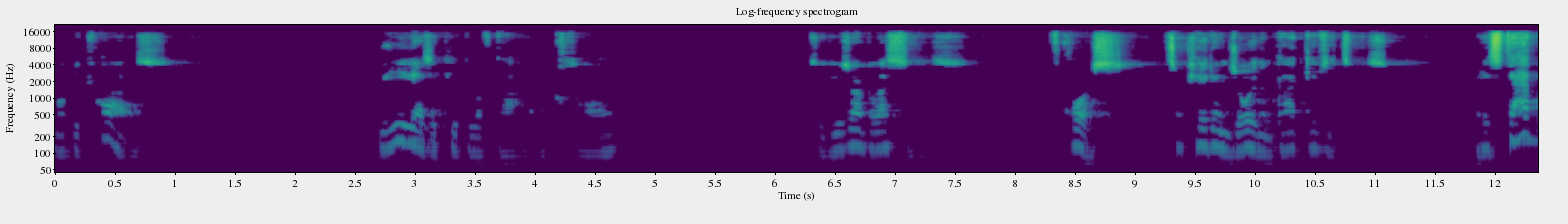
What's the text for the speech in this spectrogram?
Well, because we as a people of God use our blessings. Of course, it's okay to enjoy them. God gives it to us. But is that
